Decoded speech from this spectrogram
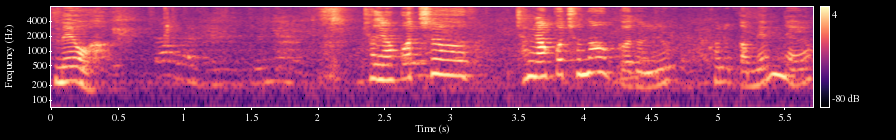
매워. 청양고추, 청양고추 넣었거든요. 그러니까 맵네요.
